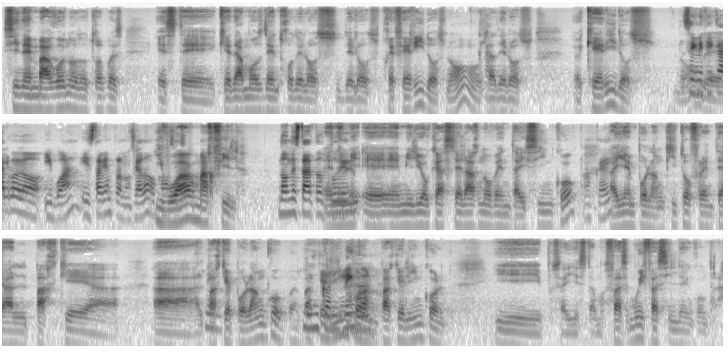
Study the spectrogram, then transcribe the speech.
Sin embargo, nosotros pues este, quedamos dentro de los, de los preferidos, ¿no? O sea, de los eh, queridos. ¿no? ¿Significa De- algo Ivoire? ¿Y está bien pronunciado? Ivoire Marfil. ¿Dónde está tu, tu- En eh, Emilio Castelar 95, Ok. ahí en Polanquito, frente al parque, a- al Lin- parque Polanco, parque Lincoln. Lincoln, Lincoln. parque Lincoln. Y pues ahí estamos, fácil- muy fácil de encontrar.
